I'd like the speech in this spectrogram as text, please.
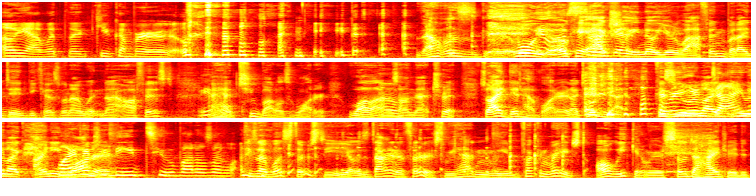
oh yeah, with the cucumber limeade. That was good. Well, was okay, so actually, good. no, you're laughing, but I did because when I went in my office, I had two bottles of water while I was Oh. on that trip. So I did have water, and I told you that because you were like, you were like, I need Why water. would you need two bottles of water? Because I was thirsty. I was dying of thirst. We hadn't. We had fucking raged all weekend. We were so dehydrated.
